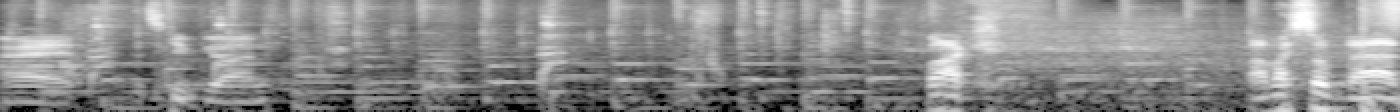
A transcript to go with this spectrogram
Alright, let's keep going. Fuck. Why am I so bad?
